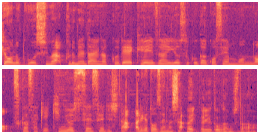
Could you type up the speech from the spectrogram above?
今日の講師は久留米大学で経済予測がご専門の塚崎公義先生でした。ありがとうございましたはいありがとうございました。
